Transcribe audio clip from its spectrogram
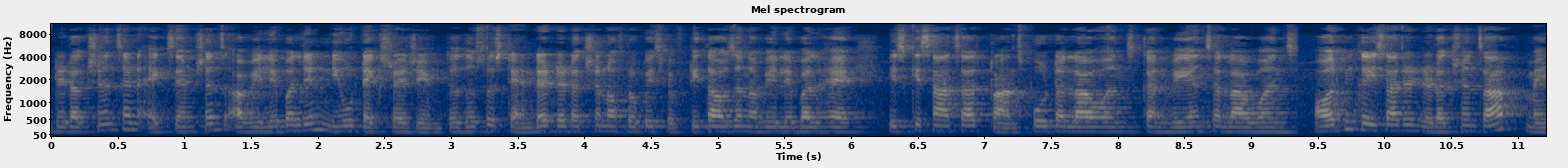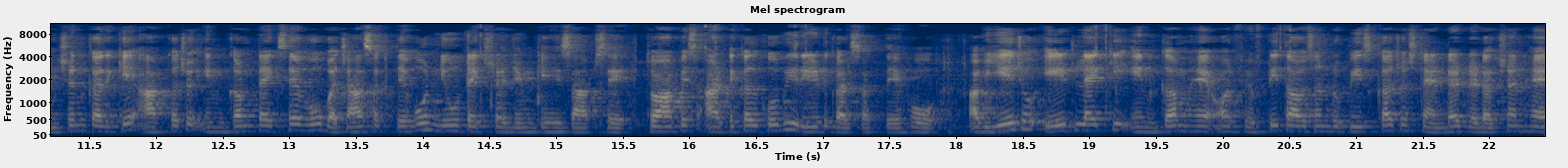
deduction and exemption available in new tax regime तो दोस्तों standard deduction of rupees fifty thousand available है। इसके साथ साथ ट्रांसपोर्ट अलाउंस कन्वेयंस अलाउंस और भी कई सारे डिडक्शन आप मेंशन करके आपका जो इनकम टैक्स है, वो बचा सकते हो न्यू टैक्स रेजिम के हिसाब से। तो आप इस आर्टिकल को भी रीड कर सकते हो। अब ये जो एट लाख की इनकम है और फिफ्टी थाउज़ेंड का जो स्टैंडर्ड डिडक्शन है,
